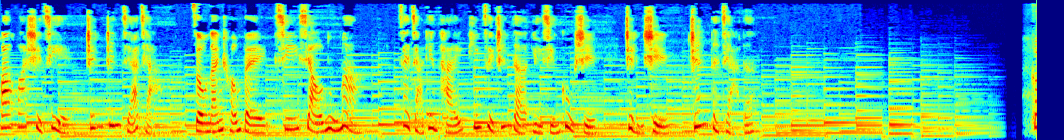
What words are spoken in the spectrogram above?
花花世界，真真假假，走南闯北，嬉笑怒骂，在假电台听最真的旅行故事。这里是真的假的。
